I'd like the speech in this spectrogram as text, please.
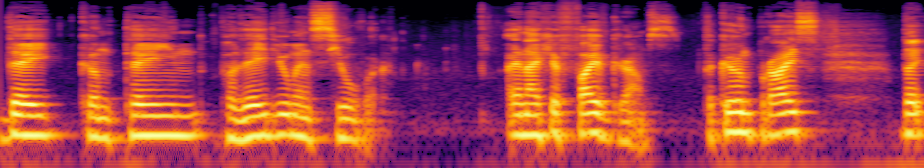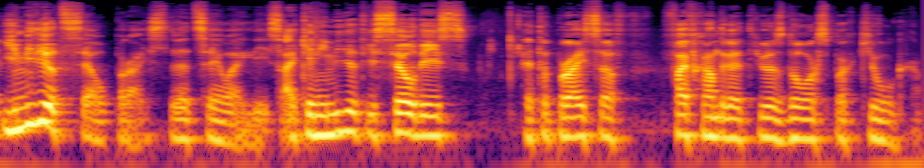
they contain palladium and silver. And I have 5 grams. The current price, the immediate sell price, let's say like this. I can immediately sell this at a price of 500 US dollars per kilogram.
